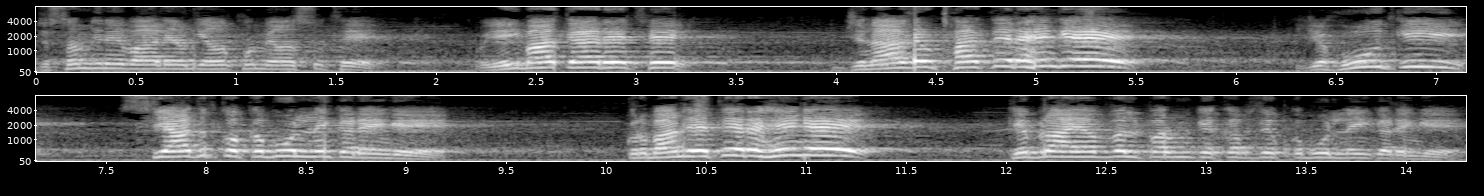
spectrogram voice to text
जो समझने वाले उनकी आँखों में आँसू थे, वो यही बात कह रहे थे, जनाजे उठाते रहेंगे, यहूद की सियादत को कबूल नहीं करेंगे, कुर्बान देते रहेंगे, किबरा अव्वल पर उनके कब्जे कबूल नहीं करेंगे।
